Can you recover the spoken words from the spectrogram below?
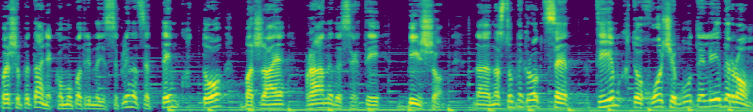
перше питання, кому потрібна дисципліна, це тим, хто бажає, прагне досягти більшого. Наступний крок це тим, хто хоче бути лідером.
